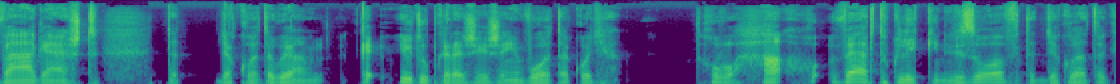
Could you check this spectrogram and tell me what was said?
vágást, tehát gyakorlatilag olyan YouTube kereséseim voltak, hogy hova, ha, where to click in resolve, tehát gyakorlatilag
